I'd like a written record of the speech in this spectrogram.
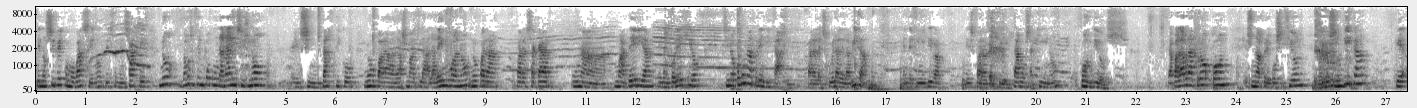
que nos sirve como base ¿no? de este mensaje. No, vamos a hacer un poco un análisis no eh, sintáctico, no para la, la, lengua, no, no para, para sacar una materia en el colegio, sino como un aprendizaje para la escuela de la vida. En definitiva, es para lo que estamos aquí, ¿no? Con Dios. La palabra con es una preposición que nos indica que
